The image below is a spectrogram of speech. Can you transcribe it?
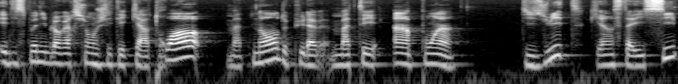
est disponible en version GTK 3 maintenant depuis la Maté 1.18 qui est installée ici.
